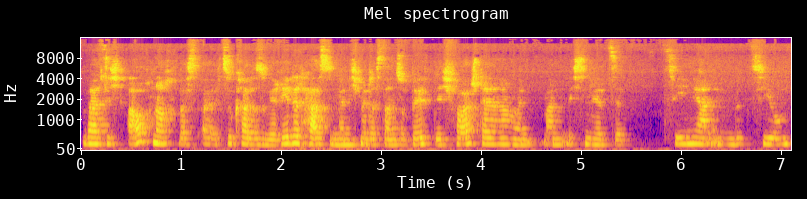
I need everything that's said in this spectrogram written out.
Was ich auch noch, was, als du gerade so geredet hast, und wenn ich mir das dann so bildlich vorstelle, wenn man, ich bin jetzt seit zehn Jahren in Beziehung,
